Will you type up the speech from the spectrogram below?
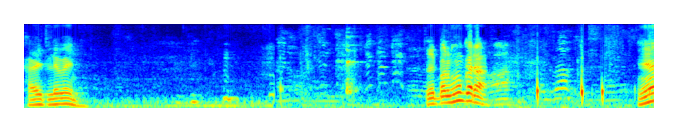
ખાઈ જ લેવાય ને. જયપાલ શું કરા? હે.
